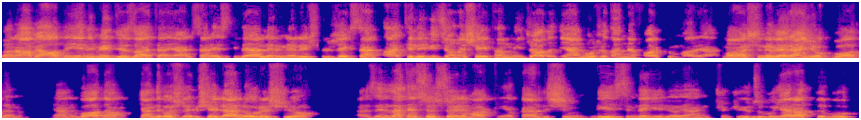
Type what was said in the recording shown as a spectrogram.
Lan abi adı yeni medya zaten yani. Sen eski değerlerini eleştireceksen televizyona şeytanın icadı diyen hocadan ne farkın var yani? Maaşını veren yok bu adamın. Yani bu adam kendi başına bir şeylerle uğraşıyor. Yani senin zaten söz söyleme hakkın yok. Kardeşim diyesin de geliyor yani. Çünkü YouTube'un yarattığı bu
